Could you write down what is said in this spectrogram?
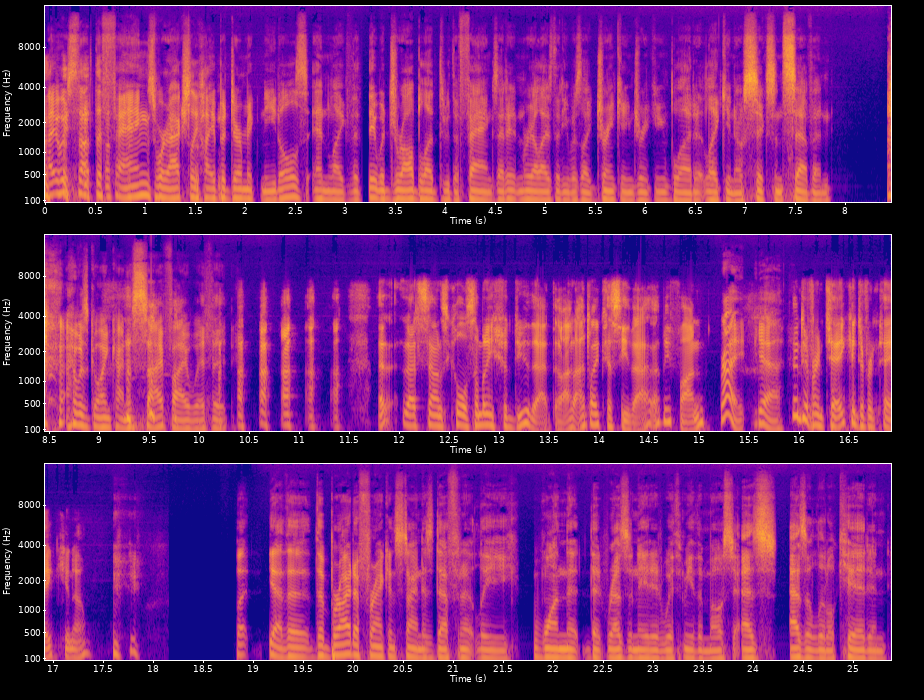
I always thought the fangs were actually hypodermic needles and like that they would draw blood through the fangs. I didn't realize that he was like drinking drinking blood at like you know six and seven. I was going kind of sci-fi with it. That, that sounds cool. Somebody should do that though. I'd, I'd like to see that. That'd be fun. Right? Yeah. A different take. A different take. You know. but yeah, the the Bride of Frankenstein is definitely one that that resonated with me the most as as a little kid. And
